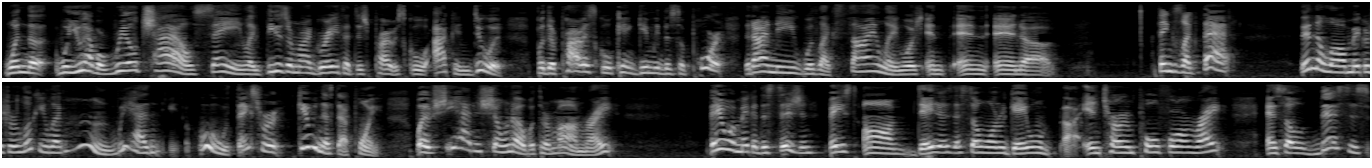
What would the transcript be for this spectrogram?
when the when you have a real child saying like these are my grades at this private school i can do it but the private school can't give me the support that i need with like sign language and and and uh things like that then the lawmakers were looking like hmm we hadn't ooh thanks for giving us that point but if she hadn't shown up with her mom right they would make a decision based on data that someone gave them uh, in turn pull for them right and so this is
